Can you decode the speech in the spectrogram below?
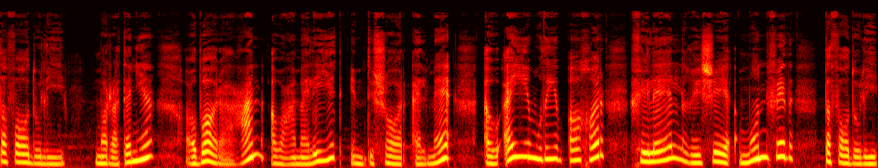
تفاضلي. مرة تانية عبارة عن أو عملية انتشار الماء أو أي مذيب آخر خلال غشاء منفذ تفاضلي.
